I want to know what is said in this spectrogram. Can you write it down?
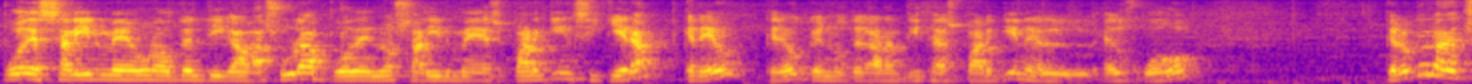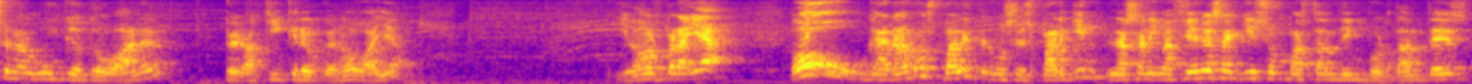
Puede salirme una auténtica basura, puede no salirme Sparking siquiera, creo. Creo que no te garantiza Sparking el, el juego. Creo que lo ha hecho en algún que otro banner, pero aquí creo que no, vaya. Y vamos para allá. ¡Oh! Ganamos, ¿vale? Tenemos Sparking. Las animaciones aquí son bastante importantes.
